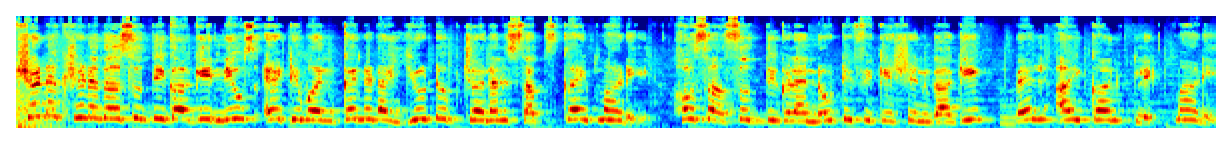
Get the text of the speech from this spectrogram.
ಕ್ಷಣ ಕ್ಷಣದ ಸುದ್ದಿಗಾಗಿ news AT one Kannada YouTube channel subscribe ಮಾಡಿ. ಹೊಸ ಸುದ್ದಿಗಳ ನೋಟಿಫಿಕೇಶನ್ಗಾಗಿ ಬೆಲ್ ಐಕಾನ್ ಕ್ಲಿಕ್ ಮಾಡಿ.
